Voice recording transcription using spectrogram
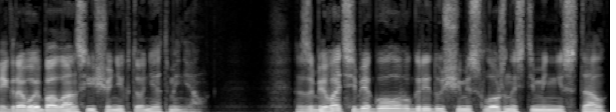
Игровой баланс еще никто не отменял. Забивать себе голову грядущими сложностями не стал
